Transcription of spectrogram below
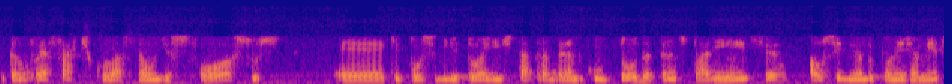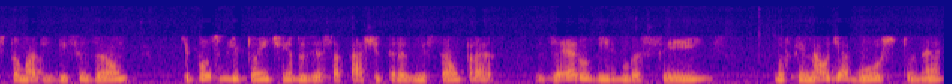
Então, foi essa articulação de esforços é, que possibilitou a gente estar trabalhando com toda a transparência, auxiliando o planejamento e tomada de decisão, que possibilitou a gente reduzir essa taxa de transmissão para 0,6 no final de agosto, né?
